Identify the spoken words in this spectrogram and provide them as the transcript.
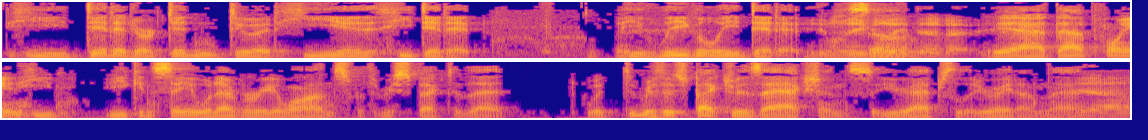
he did it or didn't do it, he he did it. He legally did it. He legally So, did it. Yeah, at that point, he he can say whatever he wants with respect to that, with with respect to his actions. So you're absolutely right on that. Yeah.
